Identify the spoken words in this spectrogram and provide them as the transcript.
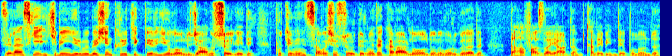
Zelenski 2025'in kritik bir yıl olacağını söyledi. Putin'in savaşı sürdürmede kararlı olduğunu vurguladı. Daha fazla yardım talebinde bulundu.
